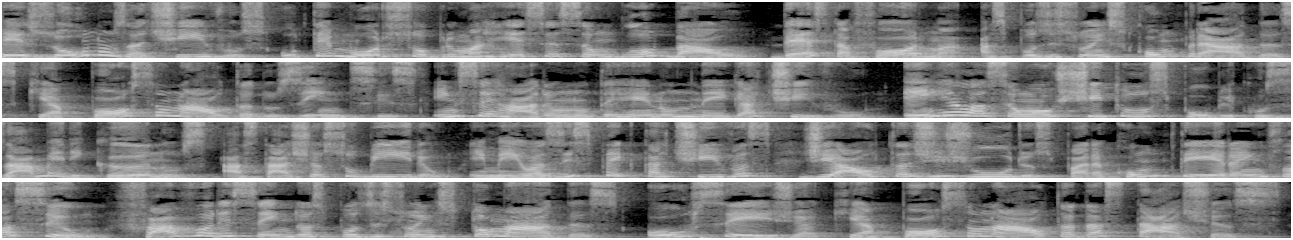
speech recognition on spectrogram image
pesou nos ativos o temor sobre uma recessão global. Desta forma, as posições compradas que apostam na alta dos índices encerraram no terreno negativo. Em relação aos títulos públicos americanos, as taxas subiram em meio às expectativas de altas de juros para conter a inflação, favorecendo as posições tomadas, ou seja, que apostam na alta das taxas.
